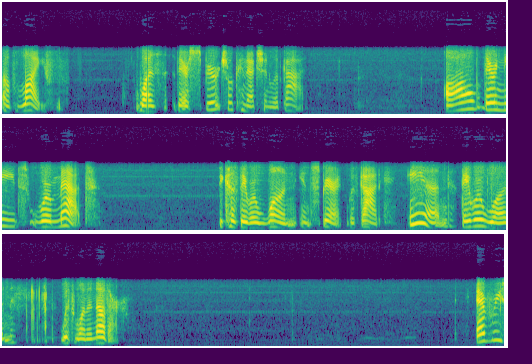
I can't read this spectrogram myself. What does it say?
of life was their spiritual connection with God. All their needs were met because they were one in spirit with God and they were one with one another. Every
